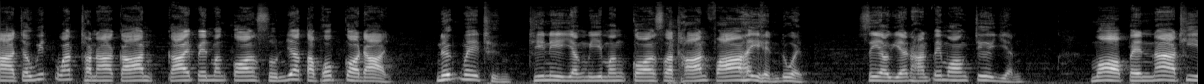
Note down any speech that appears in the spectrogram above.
อาจจะวิวัฒนาการกลายเป็นมังกรสุญญตภพก็ได้ นึกไม่ถึงที่นี่ยังมีมังกรสถานฟ้าให้เห็นด้วย เสี่ยวเหยียนหันไปมองจื้อเหยียนมอบเป็นหน้าที่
